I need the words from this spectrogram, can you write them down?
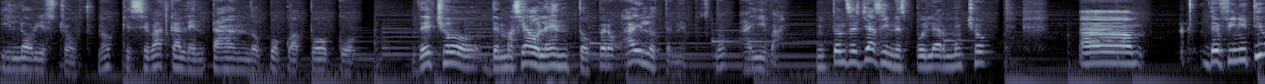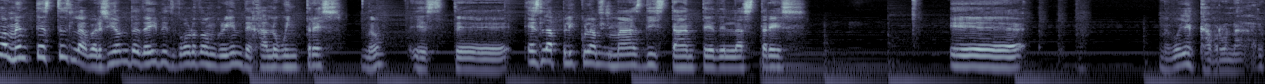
y Laurie Strode, ¿no? Que se va calentando poco a poco. De hecho, demasiado lento, pero ahí lo tenemos, ¿no? Ahí va. Entonces, ya sin spoilear mucho, definitivamente esta es la versión de David Gordon Green de Halloween 3, ¿no? Este es la película más distante de las tres. Eh, me voy a encabronar.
